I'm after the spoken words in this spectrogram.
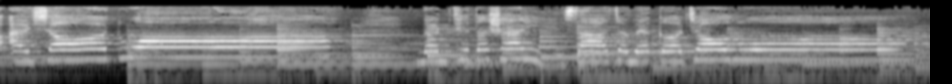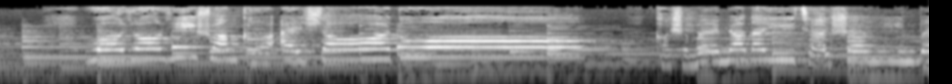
可爱小耳朵，蓝天的声音洒在每个角落。我有一双可爱小耳朵，可是美妙的一切声音被。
